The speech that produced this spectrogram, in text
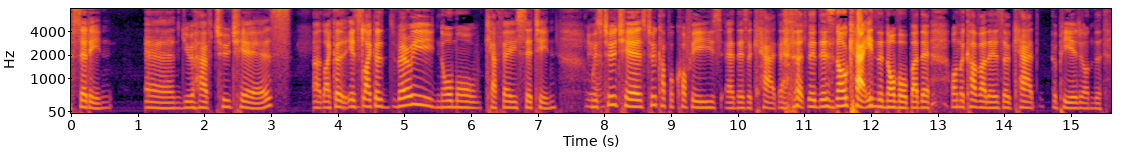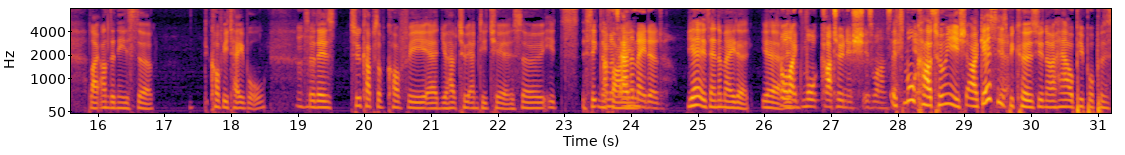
setting, and you have two chairs. Uh, like a, it's like a very normal cafe setting with two chairs, two cup of coffees, and there's a cat. There's no cat in the novel, but there, on the cover there's a cat appeared on the like underneath the coffee table. So Mhm. there's two cups of coffee and you have two empty chairs. So it's signifying. and it's animated Yeah, it's animated. Yeah, or like more cartoonish is what I'm saying. it's more Yes. cartoonish. I guess it's Yeah. because you know how people per-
